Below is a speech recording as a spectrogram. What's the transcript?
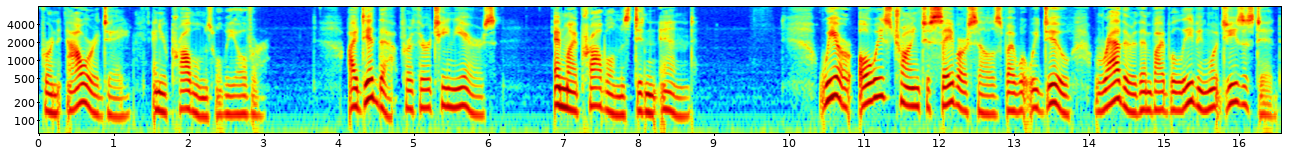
for an hour a day, and your problems will be over. I did that for 13 years, and my problems didn't end. We are always trying to save ourselves by what we do rather than by believing what Jesus did.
